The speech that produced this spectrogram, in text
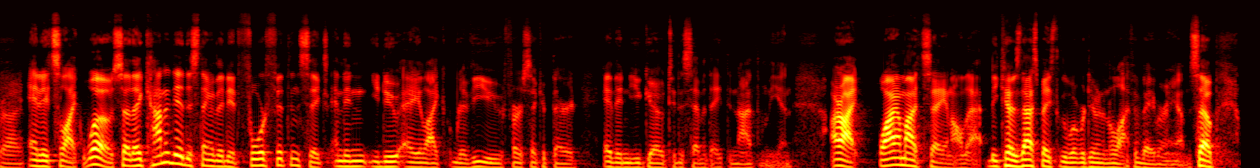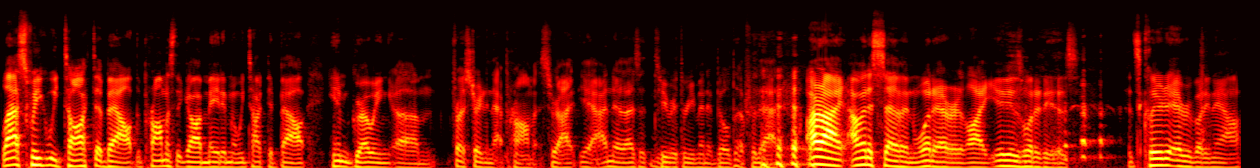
Right. And it's like, whoa. So they kind of did this thing where they did fourth, fifth, and sixth, and then you do a like review first, second, third, and then you go to the seventh, eighth, and ninth on the end. All right. Why am I saying all that? Because that's basically what we're doing in the life of Abraham. So last week we talked about the promise that God made him, and we talked about him growing um, frustrated in that promise, right? Yeah, I know that's a two or three minute build up for that. all right. I'm at a seven, whatever. Like, it is what it is. It's clear to everybody now.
